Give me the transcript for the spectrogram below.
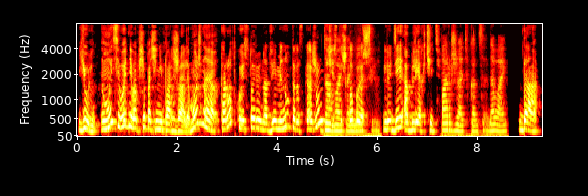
Юль, мы сегодня вообще почти не поржали. Можно я короткую историю на две минуты расскажу, Давай, чисто чтобы конечно. людей облегчить? Поржать в конце, давай. Да,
